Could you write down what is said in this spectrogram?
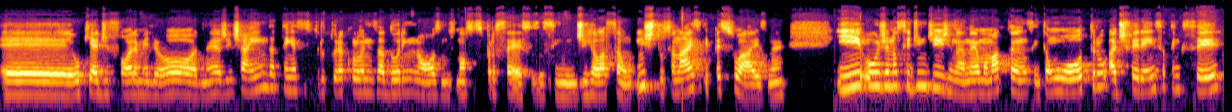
é, o que é de fora é melhor, né? A gente ainda tem essa estrutura colonizadora em nós, nos nossos processos, assim, de relação institucionais e pessoais, né? E o genocídio indígena, né? Uma matança. Então, o outro, a diferença tem que ser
